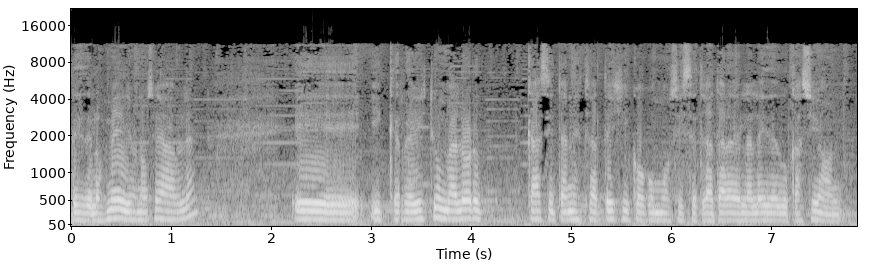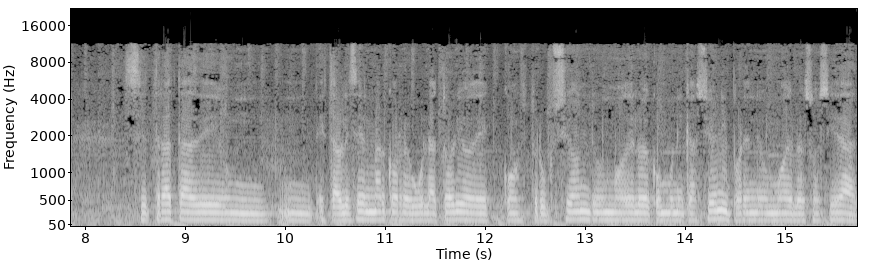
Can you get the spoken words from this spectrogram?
desde los medios no se habla, eh, y que reviste un valor casi tan estratégico como si se tratara de la ley de educación. Se trata de establecer el marco regulatorio de construcción de un modelo de comunicación y por ende un modelo de sociedad.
